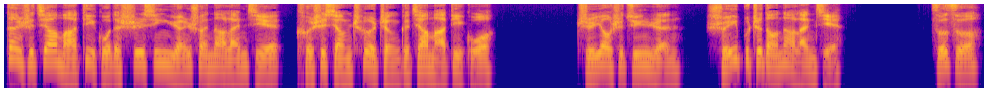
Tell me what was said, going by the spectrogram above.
但是加玛帝国的狮心元帅纳兰杰可是响彻整个加玛帝国。只要是军人，谁不知道纳兰杰？啧啧，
